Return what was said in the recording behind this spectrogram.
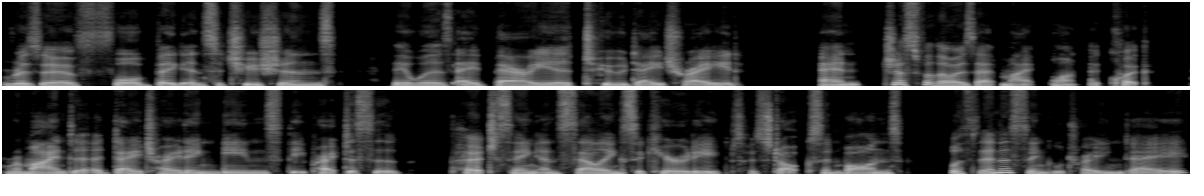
reserved for big institutions. There was a barrier to day trade. And just for those that might want a quick reminder, a day trading means the practice of purchasing and selling security, so stocks and bonds, within a single trading day,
